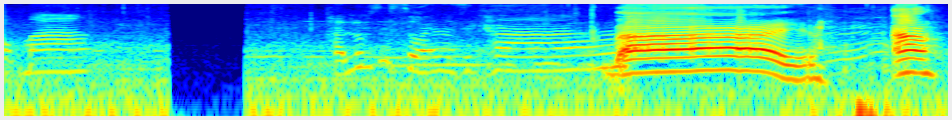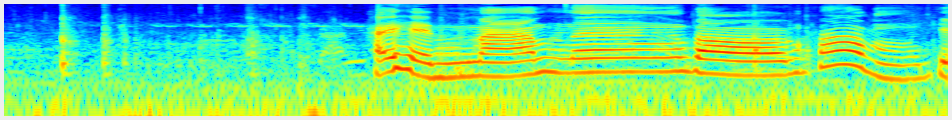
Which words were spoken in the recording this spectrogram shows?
อกมาถ่ายรูปสวยๆหน่อยสิคะ ได้อ้าวให้เห็นน้ำหนึ่งสองสามโอเค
